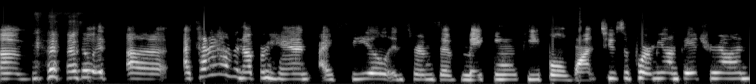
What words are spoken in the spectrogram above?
um, so it's uh, I kind of have an upper hand. I feel in terms of making people want to support me on Patreon,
